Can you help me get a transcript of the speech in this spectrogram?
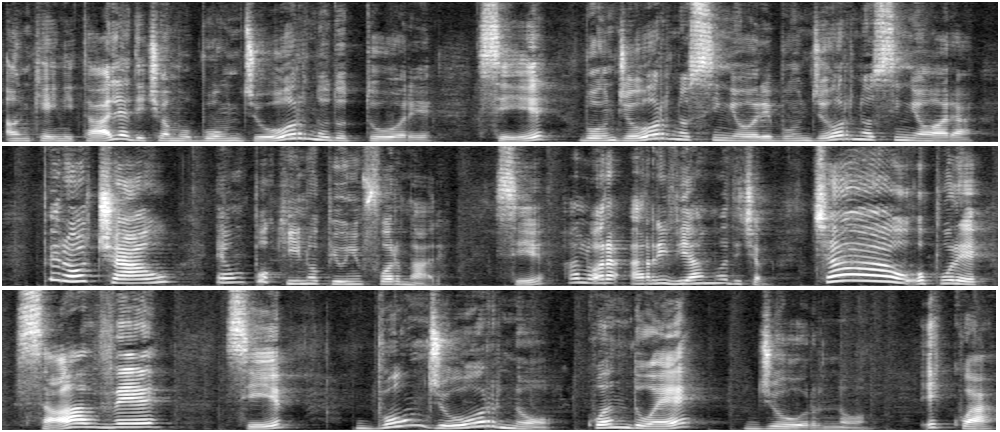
anche in Italia diciamo buongiorno dottore. Sì, buongiorno signore, buongiorno signora. Però ciao è un pochino più informale. Sì, allora arriviamo a diciamo ciao oppure salve. Sì, buongiorno quando è giorno. E qua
